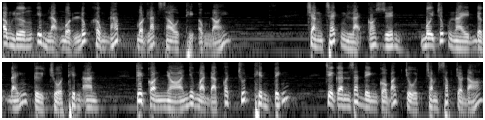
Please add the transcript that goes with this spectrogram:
Ông Lương im lặng một lúc không đáp, Một lát sau thì ông nói, Chẳng trách lại có duyên Bụi trúc này được đánh từ chùa Thiên An. Tuy còn nhỏ nhưng mà đã có chút thiên tính, Chỉ cần gia đình của bác chủ chăm sóc cho nó,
